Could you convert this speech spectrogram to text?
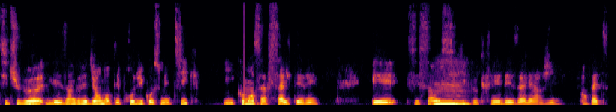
si tu veux, les ingrédients dans tes produits cosmétiques, ils commencent à s'altérer. Et c'est ça aussi qui Hmm. peut créer des allergies. En fait,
